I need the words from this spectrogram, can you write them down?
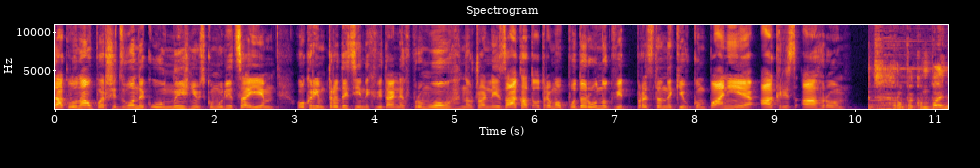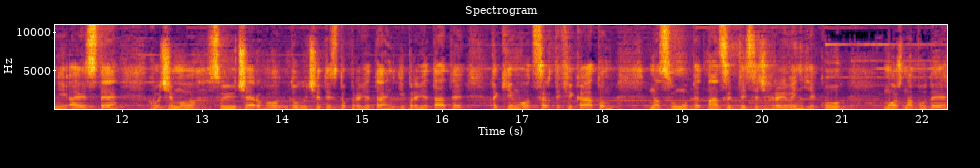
Так лунав перший дзвоник у Нижнівському ліцеї. Окрім традиційних вітальних промов, навчальний заклад отримав подарунок від представників компанії Акріс Агро. Групи компанії АСТ хочемо в свою чергу долучитись до привітань і привітати таким от сертифікатом на суму 15 тисяч гривень, яку можна буде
